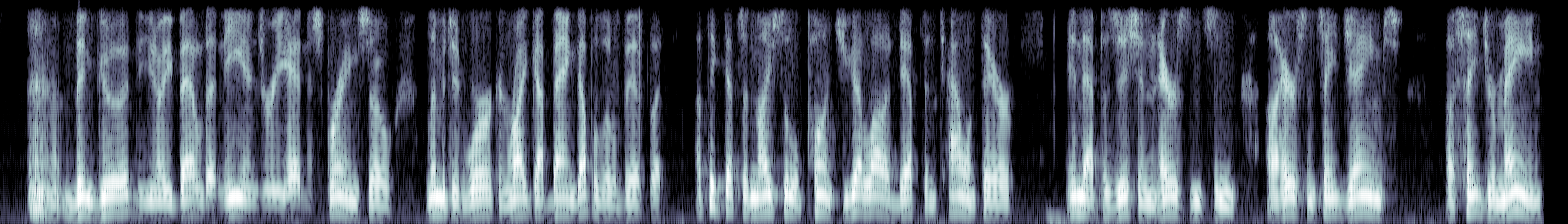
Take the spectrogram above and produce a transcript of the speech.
been good. You know, he battled that knee injury he had in the spring, so limited work, and Wright got banged up a little bit, but I think that's a nice little punch. You got a lot of depth and talent there in that position. And Harrison, uh, Harrison St. James, uh, St. Germain,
